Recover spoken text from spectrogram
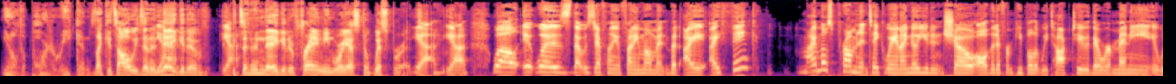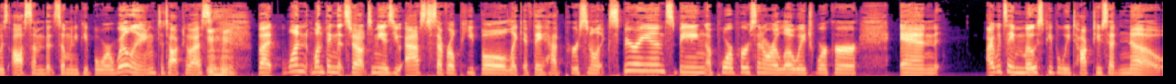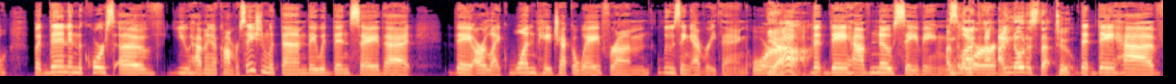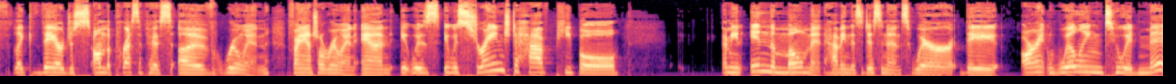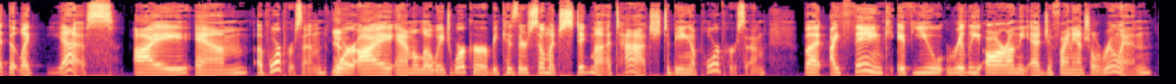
you know, the Puerto Ricans. Like it's always in a Yeah. negative. Yeah. It's in a negative framing where he has to whisper it. Yeah, yeah. Well, it was that was definitely a funny moment, but I I think my most prominent takeaway and I know you didn't show all the different people that we talked to. There were many. It was awesome that so many people were willing to talk to us. Mm-hmm. But one one thing that stood out to me is you asked several people like if they had personal experience being a poor person or a low wage worker and I would say most people we talked to said no. But then in the course of you having a conversation with them, they would then say that they are like one paycheck away from losing everything or Yeah. that they have no savings I'm glad or I, I noticed that too. that they have like they are just on the precipice of ruin financial ruin and it was it was strange to have people i mean in the moment having this dissonance where they aren't willing to admit that like yes I am a poor person Yeah. or I am a low wage worker because there's so much stigma attached to being a poor person. But I think if you really are on the edge of financial ruin,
